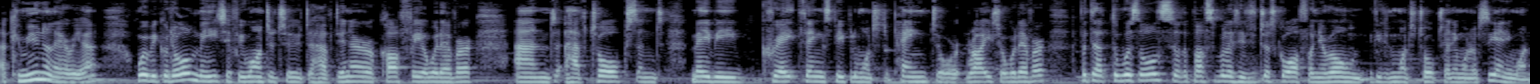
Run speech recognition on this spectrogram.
a communal area where we could all meet if we wanted to, to have dinner or coffee or whatever, and have talks and maybe create things people wanted to paint or write or whatever. But that there was also the possibility to just go off on your own if you didn't want to talk to anyone or see anyone,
